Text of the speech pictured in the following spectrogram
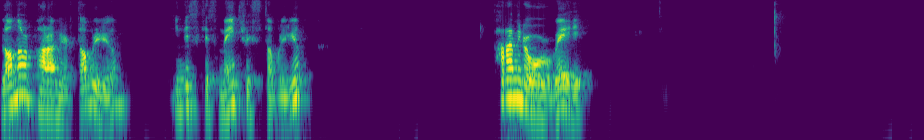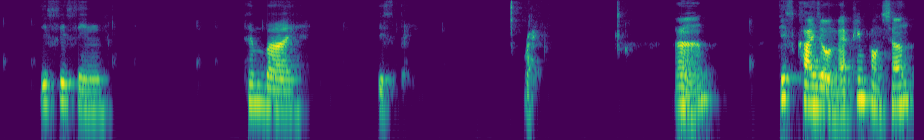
learner parameter W, in this case matrix W, parameter or weight. This is in 10 by display. Right. And this kind of mapping function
